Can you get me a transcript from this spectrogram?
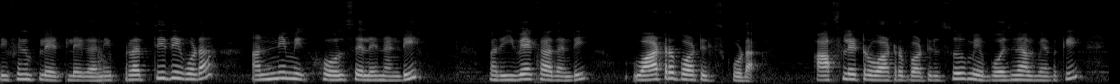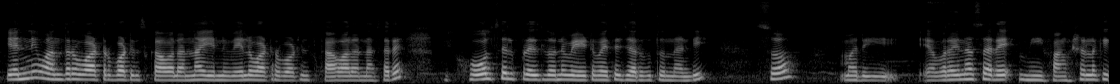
టిఫిన్ ప్లేట్లే కానీ ప్రతిదీ కూడా అన్నీ మీకు హోల్సేలేనండి. మరి ఇవే కాదండి వాటర్ బాటిల్స్ కూడా. హాఫ్ లీటర్ వాటర్ బాటిల్స్ మీ భోజనాల మీదకి ఎన్ని వందల వాటర్ బాటిల్స్ కావాలన్నా ఎన్ని వేల వాటర్ బాటిల్స్ కావాలన్నా సరే మీకు హోల్సేల్ ప్రైస్లోనే వేయటం అయితే జరుగుతుందండి. సో మరి ఎవరైనా సరే మీ ఫంక్షన్లకి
